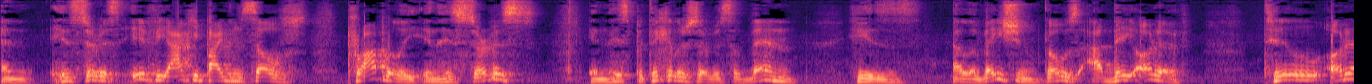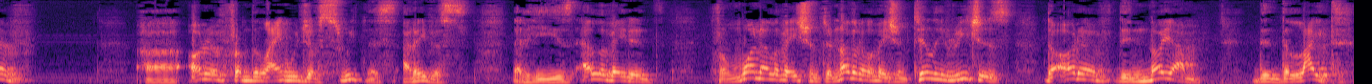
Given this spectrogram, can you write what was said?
And his service, if he occupied himself properly in his service, in his particular service, so then his elevation goes adei orev till orev uh, from the language of sweetness, Arevis, that he is elevated from one elevation to another elevation till he reaches the Orev, the Noyam, the delight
